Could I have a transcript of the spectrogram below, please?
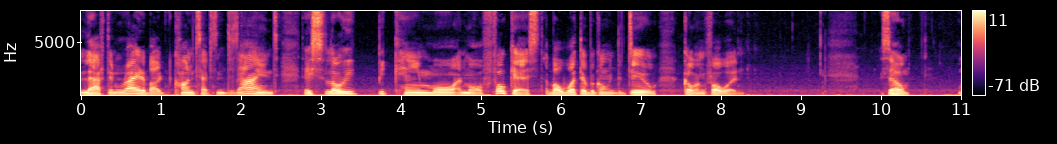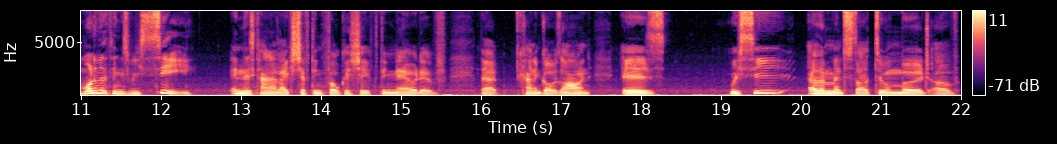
left and right about concepts and designs, they slowly became more and more focused about what they were going to do going forward. So, one of the things we see in this kind of like shifting focus, shifting narrative that kind of goes on is we see elements start to emerge of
